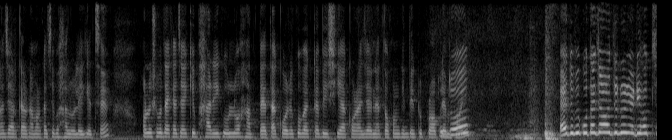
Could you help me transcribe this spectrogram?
না, যার কারণে আমার কাছে ভালো লেগেছে। অনেক সময় দেখা যায় কি ভারীগুলো হাত ব্যথা করে খুব একটা বেশি ইয়া করা যায় না তখন কিন্তু একটু প্রবলেম হয়। এই তুমি কোথায় যাওয়ার জন্য রেডি হচ্ছ?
